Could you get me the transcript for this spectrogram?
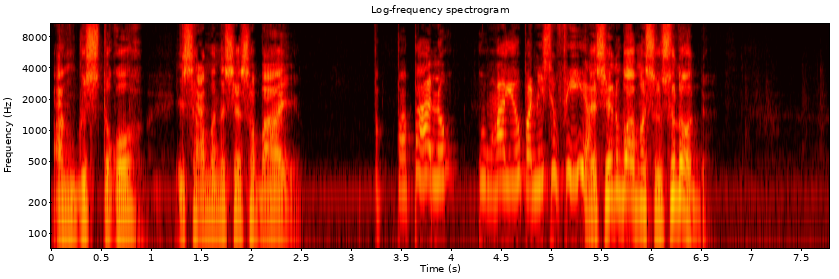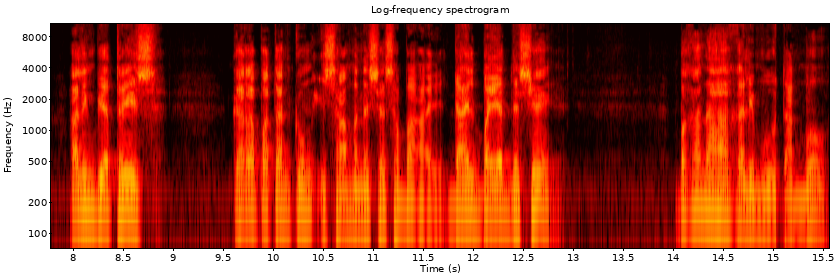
Ang gusto ko, isama na siya sa bahay. Pa- paano kung ayaw pa ni Sofia? Eh, sino ba masusunod? Aling Beatriz, karapatan kong isama na siya sa bahay dahil bayad na siya. eh. Baka nakakalimutan mo.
